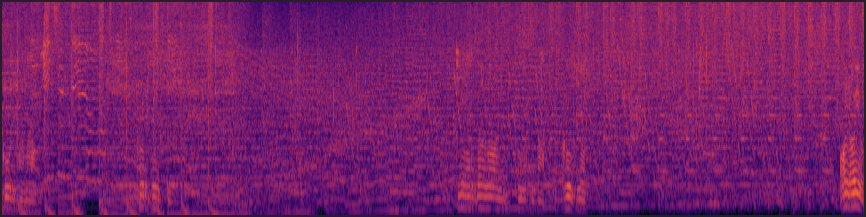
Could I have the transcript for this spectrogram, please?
kurwa mać. Kurwysy. Pierdolony, kurwa. Gówno. O luju.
